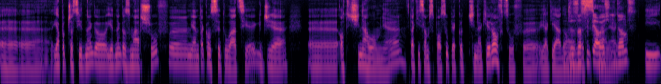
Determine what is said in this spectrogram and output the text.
E, ja podczas jednego, jednego z marszów e, miałem taką sytuację, gdzie odcinało mnie w taki sam sposób, jak odcina kierowców, jak jadą. Że zasypiałeś idąc? I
